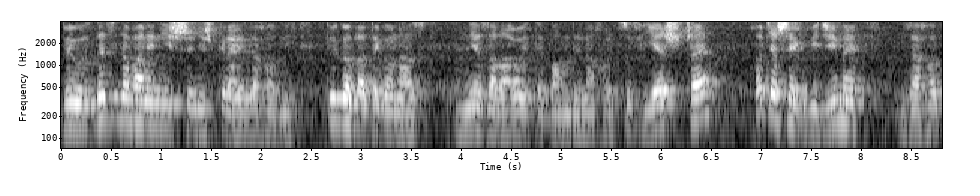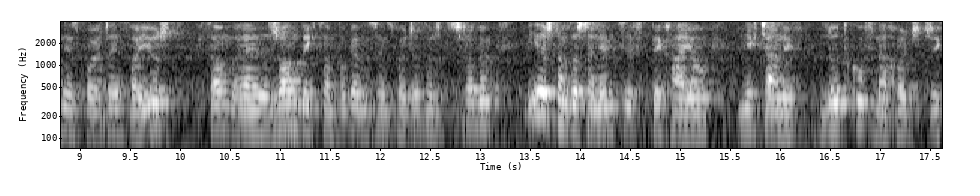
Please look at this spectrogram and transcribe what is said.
był zdecydowanie niższy niż w krajach zachodnich. Tylko dlatego nas nie zalały te bandy nachodźców jeszcze, chociaż jak widzimy, zachodnie społeczeństwa już chcą, e, rządy chcą pokazać swoim społeczeństwom, że coś robią i już tam zawsze Niemcy wpychają niechcianych ludków nachodźczych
